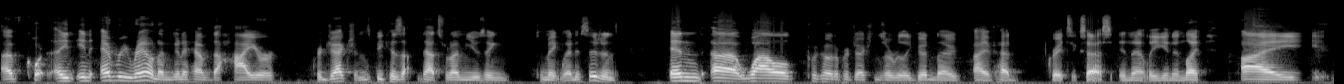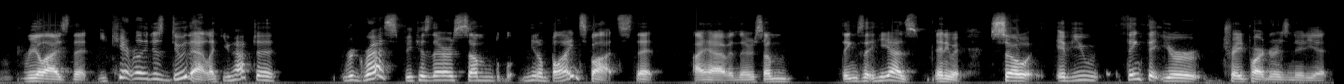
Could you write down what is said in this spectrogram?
of course, in, in every round, I'm going to have the higher projections because that's what I'm using to make my decisions. And uh, while PECOTA projections are really good and I, I've had great success in that league and in life, I realized that you can't really just do that. Like you have to regress because there are some you know blind spots that I have and there's some things that he has. Anyway, so if you think that your trade partner is an idiot,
